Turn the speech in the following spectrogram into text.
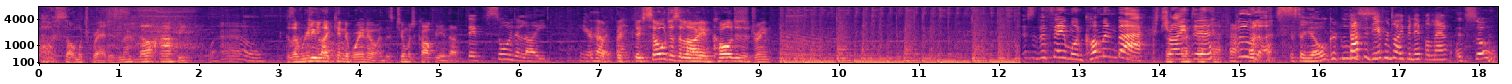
Oh, so much bread, isn't there? Not happy. Wow. Because I really like Kinder Bueno and there's too much coffee in that. They've sold a lie here, They have, They, they've sold us a lie and called us a dream. This is the same one coming back, trying to fool us. Is there yogurt That's a different type of nipple now. It's so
